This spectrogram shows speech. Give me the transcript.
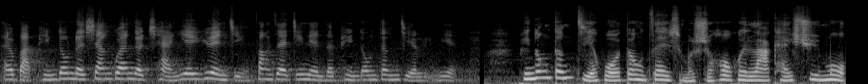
还有把屏东的相关的产业愿景放在今年的屏东灯节里面。屏东灯节活动在什么时候会拉开序幕？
